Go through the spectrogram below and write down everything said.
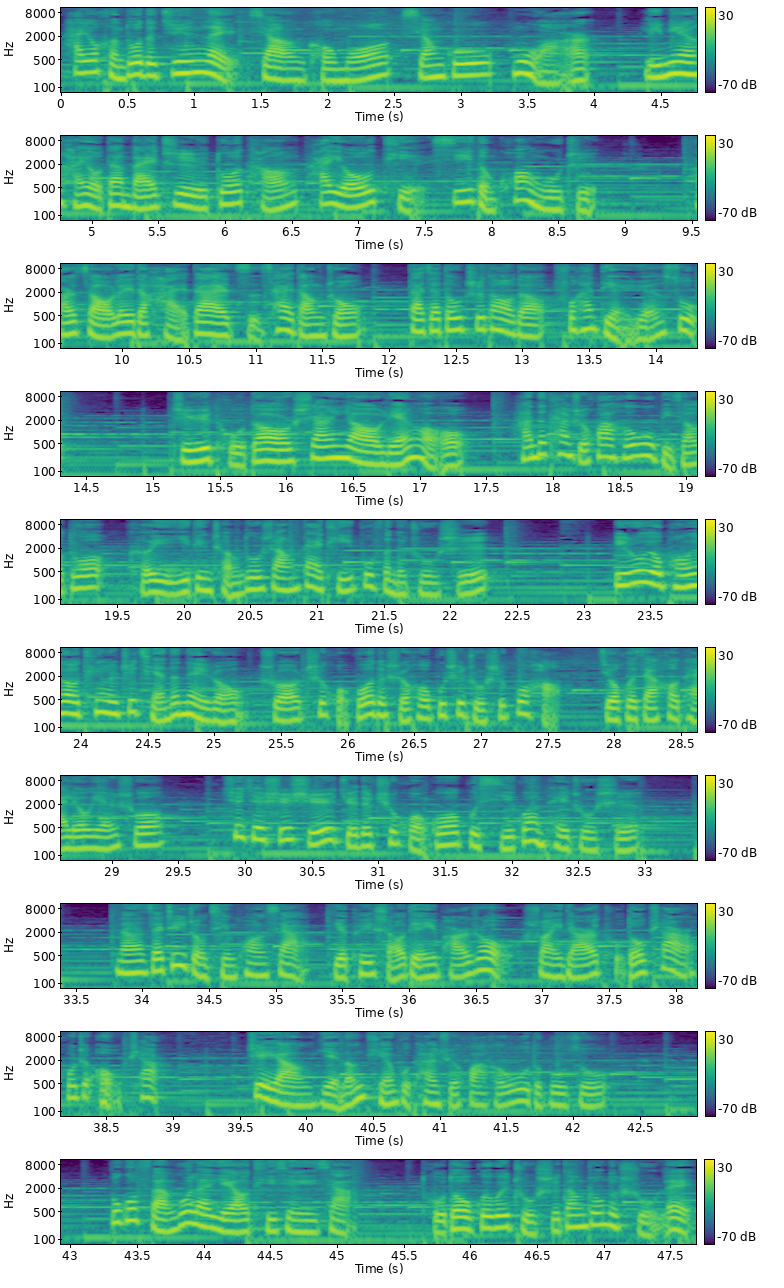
还有很多的菌类，像口蘑、香菇、木耳，里面含有蛋白质、多糖，还有铁、硒等矿物质。而藻类的海带、紫菜当中，大家都知道的富含碘元素。至于土豆、山药、莲藕，含的碳水化合物比较多，可以一定程度上代替一部分的主食。比如有朋友听了之前的内容，说吃火锅的时候不吃主食不好，就会在后台留言说，确确实实觉得吃火锅不习惯配主食。那在这种情况下，也可以少点一盘肉，涮一点土豆片或者藕片，这样也能填补碳水化合物的不足。不过反过来也要提醒一下，土豆归为主食当中的薯类，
